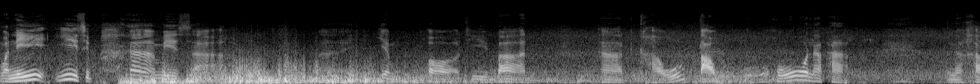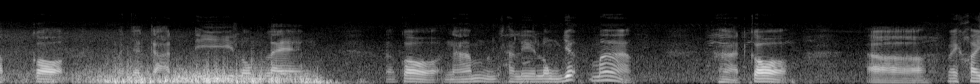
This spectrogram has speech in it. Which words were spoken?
วันนี้ 25 เมษายนมาเยี่ยมพ่อที่บ้าน หาดเขาเต่า โอ้โหนะผานะครับ ก็บรรยากาศดีลมแรง แล้วก็น้ำทะเลลงเยอะมาก หาดก็ไม่ค่อย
